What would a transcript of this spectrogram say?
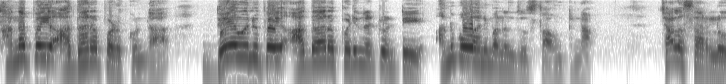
తనపై ఆధారపడకుండా దేవునిపై ఆధారపడినటువంటి అనుభవాన్ని మనం చూస్తూ ఉంటున్నాం. చాలాసార్లు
